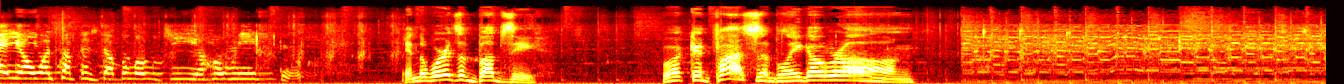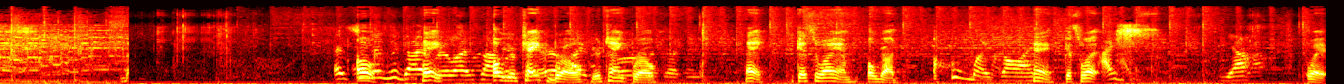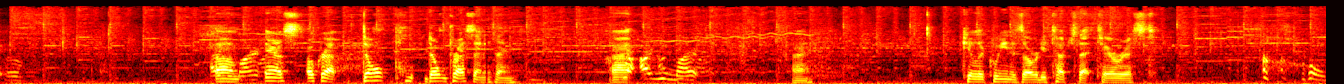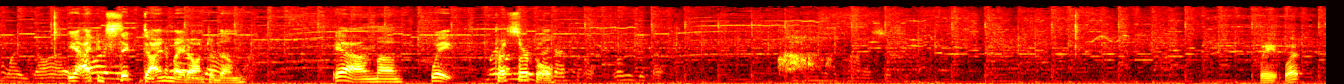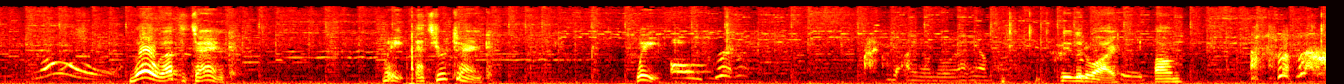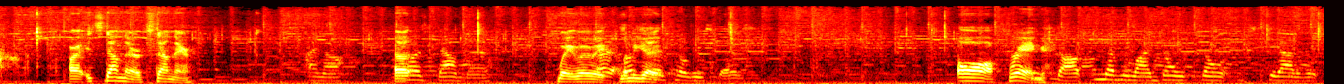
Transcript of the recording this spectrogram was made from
Hey yo, what's up? Is Double OG, homie? In the words of Bubsy, what could possibly go wrong? As soon Oh, as the guy hey. realized I Oh, was you're tank there, bro. I You're tank bro. Hey, guess who I am? Oh god. Oh my god. Hey, guess what? I. Yeah. Wait. You Um. Yes. Oh crap. Don't don't press anything. Alright. Are you Mark? Alright. Killer Queen has already touched that terrorist. Oh my god. Yeah, I Oh, can you're stick dynamite onto that. them. Yeah, I'm um. Wait. Wait, Press circle. that guy. Let me get that. Oh my god. Wait. What? No! Whoa, that's a tank. Wait, that's your tank. Wait, Oh, frick! I, I don't know where I am. neither do I. Um. Alright, it's down there. It's down there. I know. I Uh, know it's down there. Wait, wait, wait. Alright, Let me get it. kill these guys. Oh, frig. Stop. Never mind. Don't, don't. Just get out of it.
